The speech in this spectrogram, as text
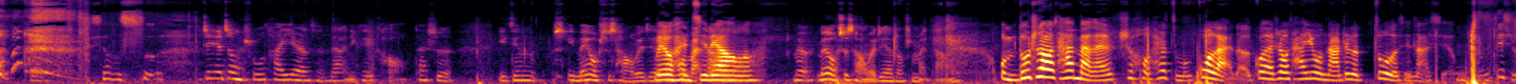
笑死。这些证书它依然存在，你可以考，但是。已经没有市场为这些没有含金量了，没有没有市场为这些证书买单了。我们都知道他买来之后他是怎么过来的，过来之后他又拿这个做了些哪些？我们继续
